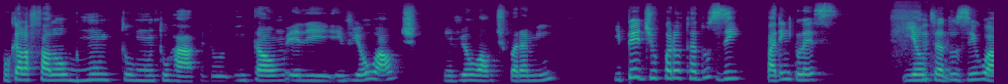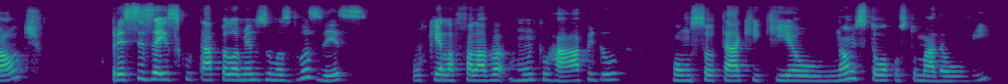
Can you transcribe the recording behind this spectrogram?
porque ela falou muito, muito rápido. Então, ele enviou o áudio, enviou o áudio para mim e pediu para eu traduzir para inglês. E eu traduzi o áudio. Precisei escutar pelo menos umas duas vezes, porque ela falava muito rápido, com um sotaque que eu não estou acostumada a ouvir.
